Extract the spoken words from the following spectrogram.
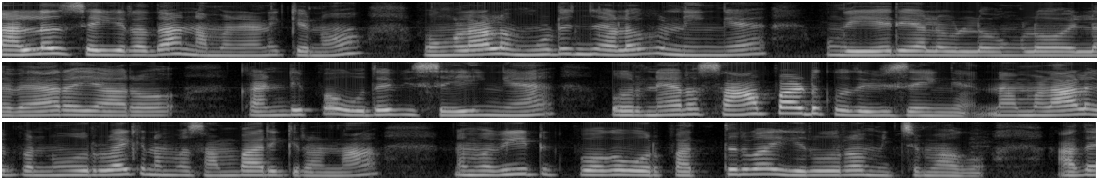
நல்லது செய்கிறதா நம்ம நினைக்கணும். உங்களால் முடிஞ்ச அளவு நீங்கள் உங்கள் ஏரியாவில் உள்ளவங்களோ இல்லை வேறு யாரோ கண்டிப்பாக உதவி செய்யுங்க. ஒரு நேரம் சாப்பாட்டுக்கு உதவி செய்யுங்க. நம்மளால் இப்போ நூறுரூவாய்க்கு நம்ம சம்பாதிக்கிறோன்னா நம்ம வீட்டுக்கு போக ஒரு பத்து ரூபா இருபது ரூபா மிச்சமாகும். அதை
